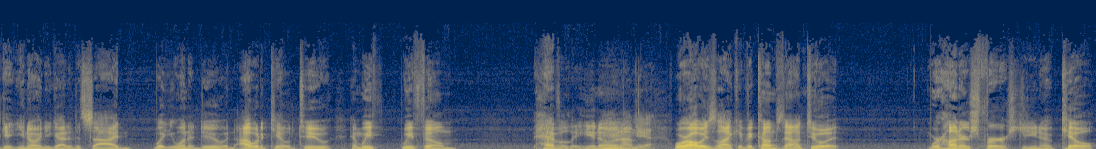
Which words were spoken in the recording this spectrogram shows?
get you know, and you got to decide what you want to do. And I would have killed too, and we we film heavily, you know, Mm, and I'm yeah. we're always like, if it comes down to it, we're hunters first, you know, kill.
